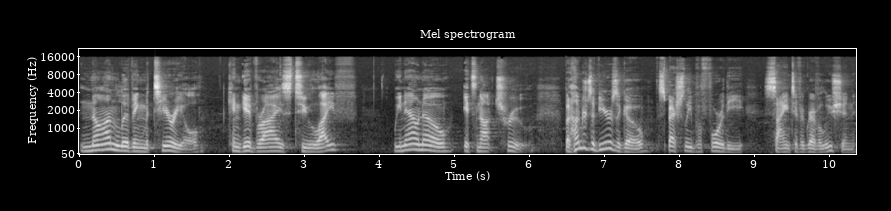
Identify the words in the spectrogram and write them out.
non living material can give rise to life, we now know it's not true. But hundreds of years ago, especially before the scientific revolution,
